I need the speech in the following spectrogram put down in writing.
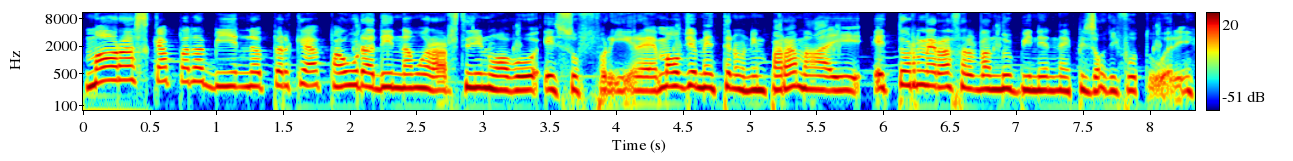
Mora scappa da Bean perché ha paura di innamorarsi di nuovo e soffrire, ma ovviamente non impara mai e tornerà salvando Bean in episodi futuri.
